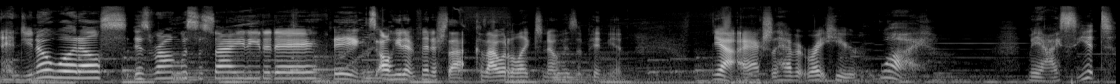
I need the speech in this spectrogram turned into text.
And you know what else is wrong with society today? Things. Oh, he didn't finish that because I would have liked to know his opinion. Yeah, I actually have it right here. Why? May I see it?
